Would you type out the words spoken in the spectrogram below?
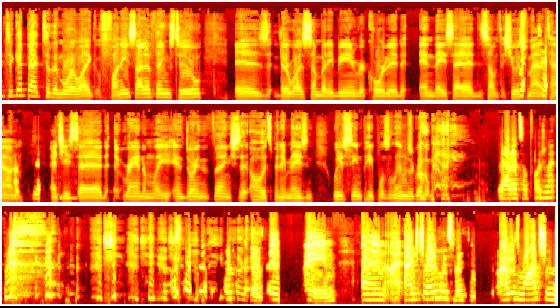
to get back to the more like funny side of things too is there was somebody being recorded and they said something she was from out of town and she said randomly and during the thing she said oh it's been amazing. We've seen people's limbs grow back. Yeah that's unfortunate. She, she, name and I, I shared this with you. I was watching.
